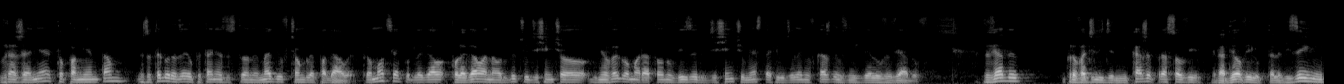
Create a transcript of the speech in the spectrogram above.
wrażenie, to pamiętam, że tego rodzaju pytania ze strony mediów ciągle padały. Promocja podlegała, polegała na odbyciu dziesięciodniowego maratonu wizyt w dziesięciu miastach i udzieleniu w każdym z nich wielu wywiadów. Wywiady prowadzili dziennikarze prasowi, radiowi lub telewizyjni,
